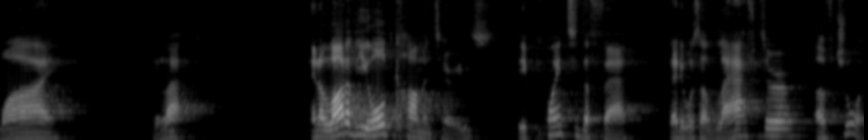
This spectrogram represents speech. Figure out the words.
why they laughed? And a lot of the old commentaries, they point to the fact that it was a laughter of joy.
